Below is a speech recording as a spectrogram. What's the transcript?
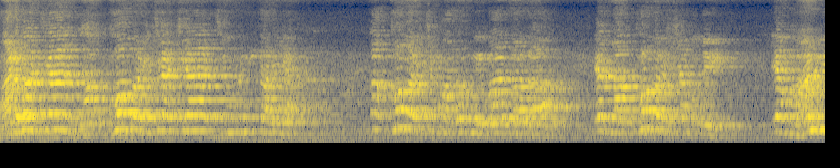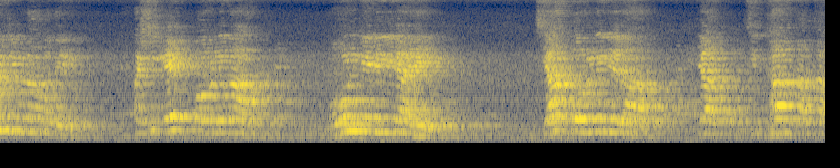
मानवाच्या लाखो वर्षाच्या जीवन कार्यात लाखो वर्ष मानव निर्माण झाला. या लाखो वर्षामध्ये या मानवी जीवनामध्ये अशी एक पौर्णिमा होऊन गेलेली आहे. ज्या पौर्णिमेला या सिद्धार्थाचा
